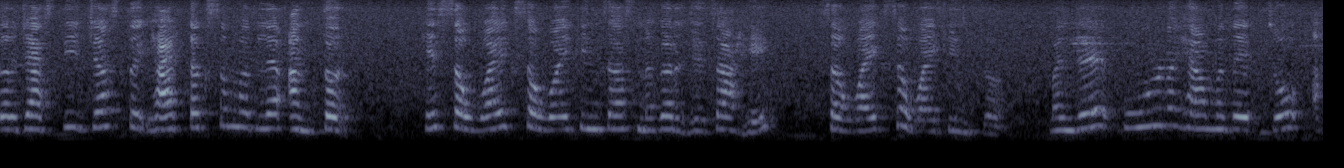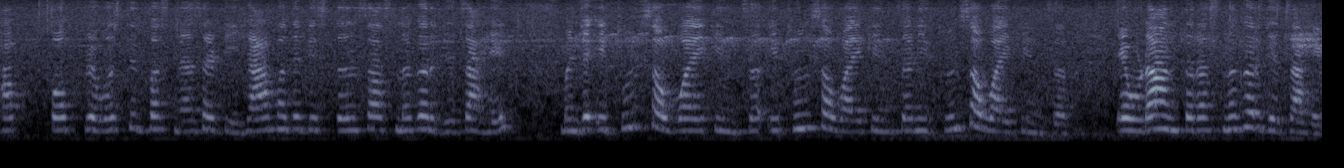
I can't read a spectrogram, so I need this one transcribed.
तर जास्तीत जास्त ह्या टक्स मधलं अंतर हे सव्वा एक सव्वा एक इंच असणं गरजेचं आहे. सव्वा एक सव्वा एक इंच. म्हणजे पूर्ण ह्यामध्ये जो हा पप व्यवस्थित बसण्यासाठी ह्यामध्ये डिस्टन्स असणं गरजेचं आहे. म्हणजे इथून सव्वा एक इंच इथून सव्वा एक इंच आणि इथून सव्वा एक इंच एवढा अंतर असणं गरजेचं आहे.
